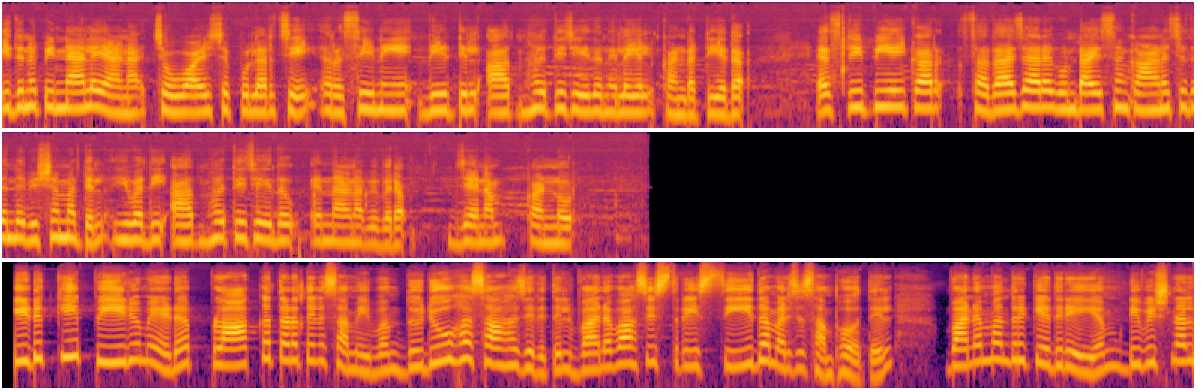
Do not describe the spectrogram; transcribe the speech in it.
ഇതിനു പിന്നാലെയാണ് ചൊവ്വാഴ്ച പുലർച്ചെ റസീനയെ വീട്ടിൽ ആത്മഹത്യ ചെയ്ത നിലയിൽ കണ്ടെത്തിയത്. എസ് ഡി പി ഐക്കാർ സദാചാര ഗുണ്ടായുസം കാണിച്ചതിന്റെ വിഷമത്തിൽ യുവതി ആത്മഹത്യ ചെയ്തു എന്നാണ് വിവരം. ജനം കണ്ണൂർ. ഇടുക്കി പീരുമേട് പ്ലാക്കത്തടത്തിന് സമീപം ദുരൂഹ സാഹചര്യത്തിൽ വനവാസി സ്ത്രീ സീത മരിച്ച സംഭവത്തിൽ വനം മന്ത്രിക്കെതിരെയും ഡിവിഷണൽ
